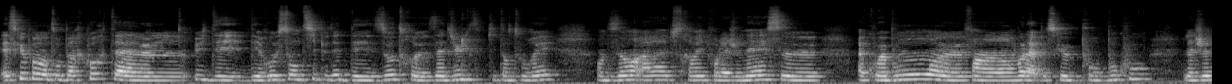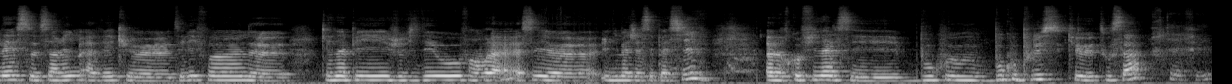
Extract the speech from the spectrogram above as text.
Est-ce que pendant ton parcours, tu as eu des, des ressentis peut-être des autres adultes qui t'entouraient en disant Ah, tu travailles pour la jeunesse, euh, à quoi bon Euh, Enfin voilà, parce que pour beaucoup, la jeunesse, ça rime avec euh, téléphone, euh, canapé, jeux vidéo, enfin voilà, assez, euh, une image assez passive. Alors qu'au final, c'est beaucoup, beaucoup plus que tout ça. Tout à fait.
